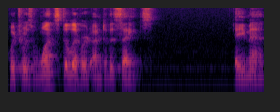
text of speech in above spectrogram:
which was once delivered unto the saints. Amen.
